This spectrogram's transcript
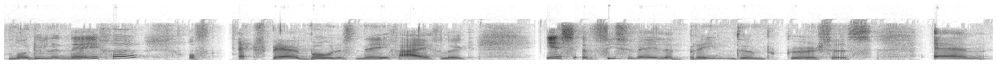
module 9, of expert bonus 9 eigenlijk, is een visuele braindump cursus. En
